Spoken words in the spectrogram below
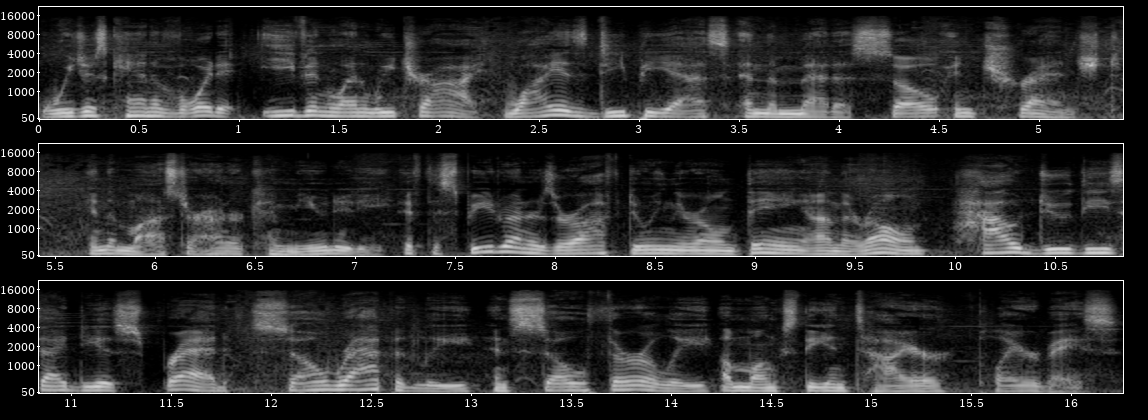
We just can't avoid it even when we try. Why is DPS and the meta so entrenched in the Monster Hunter community? If the speedrunners are off doing their own thing on their own, how do these ideas spread so rapidly and so thoroughly amongst the entire player base?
